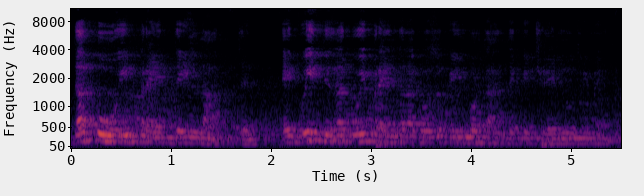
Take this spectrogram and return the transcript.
da cui prende il latte e quindi da cui prende la cosa più importante che c'è, il nutrimento.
